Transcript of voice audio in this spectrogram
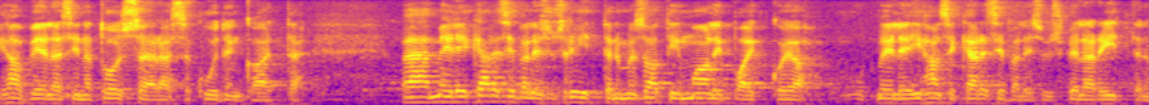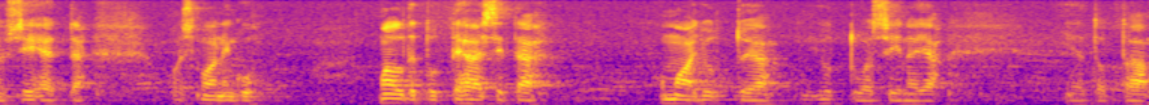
ihan vielä siinä toisessa erässä kuitenkaan, että vähän meillä ei kärsivällisyys riittänyt. Me saatiin maalipaikkoja, mutta meillä ei ihan se kärsivällisyys vielä riittänyt siihen, että olisi vaan niin kuin maltettu tehdä sitä omaa juttuja, juttua siinä. Ja, ja tota,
